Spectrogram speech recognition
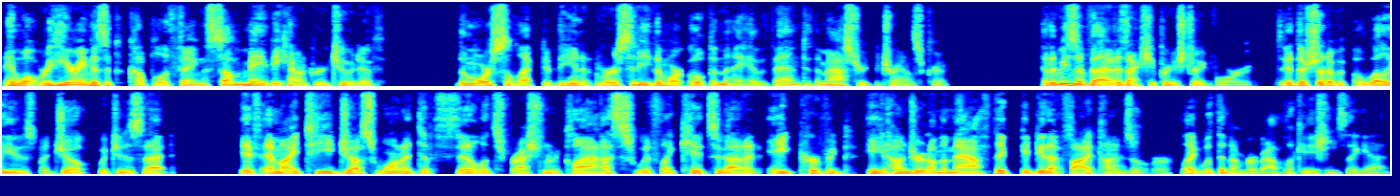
And what we're hearing is a couple of things. Some may be counterintuitive. The more selective the university, the more open they have been to the mastery transcript. And the reason for that is actually pretty straightforward. There's sort of a well-used joke, which is that if MIT just wanted to fill its freshman class with like kids who got an eight perfect 800 on the math, they could do that five times over, like with the number of applications they get.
